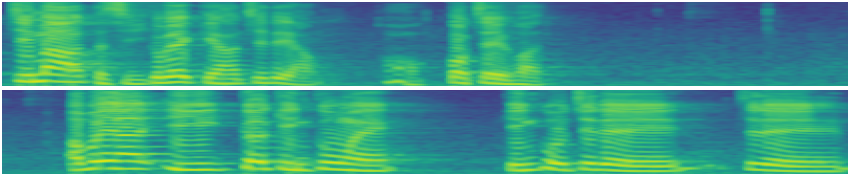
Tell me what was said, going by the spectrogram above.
即马就是搁要行即条哦，国际法。啊，尾啊，伊搁根据诶，根据即个即个，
